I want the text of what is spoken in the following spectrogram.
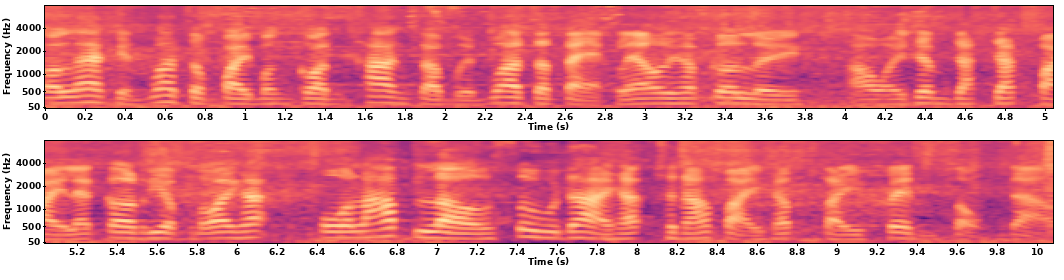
ตอนแรกเห็นว่าจะไปบังกรข้างแต่เหมือนว่าจะแตกแล้วนะครับก็เลยเอาไอเทมยัดยัดๆไปแล้วก็เรียบร้อยครับโอลาฟเราสู้ได้ครับชนะไปครับไซเฟนสองดาว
